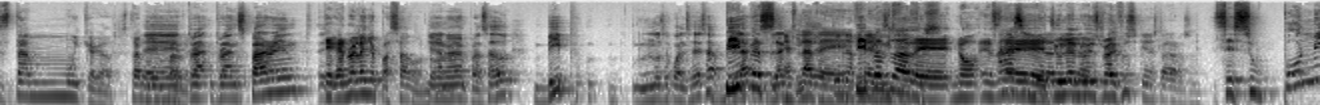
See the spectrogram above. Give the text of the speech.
está muy cagada. Está bien eh, padre. Tra- Transparent. que eh, ganó el año pasado, que ¿no? ganó el año pasado. VIP. No sé cuál es esa. VIP Bla- es-. Es la de- Julia es la de. No, es Ah, de Julia Julia Louis-Dreyfus. Louis Dreyfus. Tienes toda la razón. Se supone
